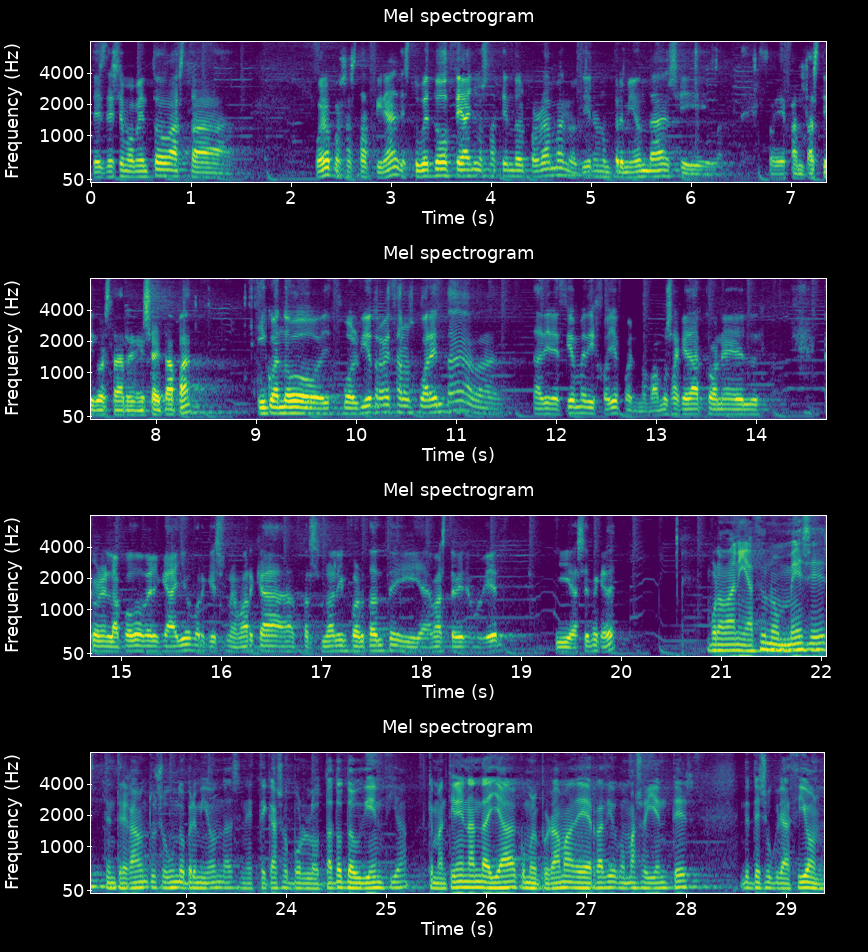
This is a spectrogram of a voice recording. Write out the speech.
desde ese momento hasta, bueno, pues hasta final. Estuve 12 años haciendo el programa, nos dieron un premio Ondas y bueno, fue fantástico estar en esa etapa. Y cuando volví otra vez a los 40, la dirección me dijo, oye, pues nos vamos a quedar con el, con el apodo del gallo porque es una marca personal importante y además te viene muy bien. Y así me quedé. Bueno, Dani, hace unos meses te entregaron tu segundo premio Ondas, en este caso por los datos de audiencia, que mantienen Anda ya como el programa de radio con más oyentes desde su creación,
